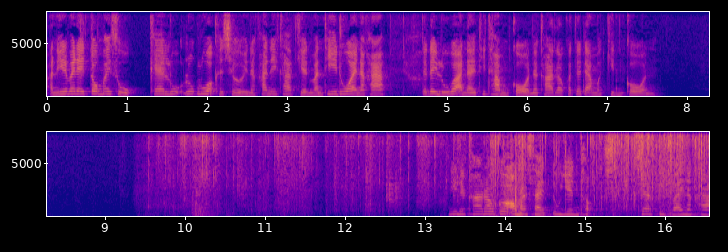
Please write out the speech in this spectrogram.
อันนี้ไม่ได้ต้มให้สุก แค่ลวกๆเฉยๆนะคะ นี่ค่ะเขียนวันที่ด้วยนะคะ จะได้รู้ว่าอันไหนที่ทำก่อนนะคะ เราก็จะได้มากินก่อนนี่นะคะเราก็เอามาใส่ตู้เย็นแช่ฟิตไว้นะคะ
